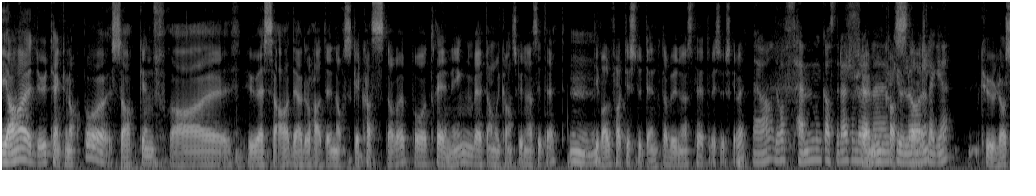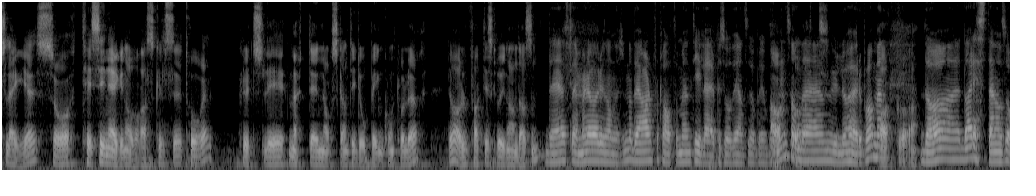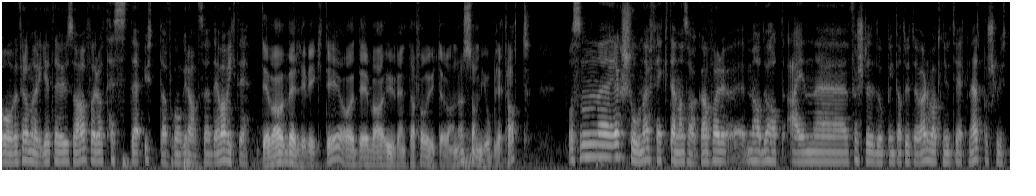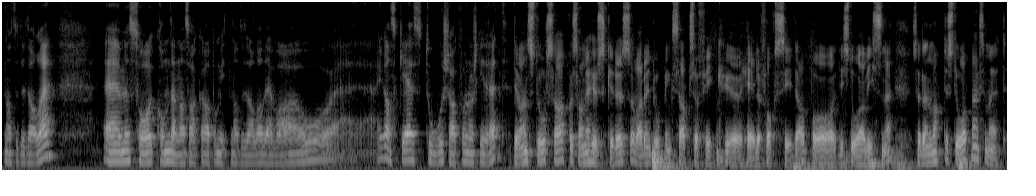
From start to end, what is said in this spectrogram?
Ja, du tenker nok på saken fra eh, USA der du hadde norske kastere på trening ved et amerikansk universitet. Mm. De var faktisk studenter ved universitetet, hvis du husker det. Ja, det var fem kastere som drev med kule og slegge. Kule og slegge. Så til sin egen overraskelse, tror jeg, plutselig møtte en norsk antidopingkontrollør det var vel faktisk Rune Andersen. Det stemmer, det var Rune Andersen. Og det har han fortalt om en tidligere episode i Antidopingpoden, som det er mulig å høre på. Men Akkurat. da, da reiste han altså over fra Norge til USA for å teste utafor konkurranse. Det var viktig? Det var veldig viktig, og det var uventa for utøverne, som jo ble tatt. Åssen reaksjon reaksjoner fikk denne saka? For eh, vi hadde jo hatt en eh, første dopingtatt utøver, det var Knut Hjeltnes, på slutten av 70-tallet. Men så kom denne saka på midten av 80-tallet, og det var jo en ganske stor sak for norsk idrett? Det var en stor sak, og sånn jeg husker det, så var det en dopingsak som fikk eh, hele forsida på de store avisene. Så den vakte stor oppmerksomhet.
